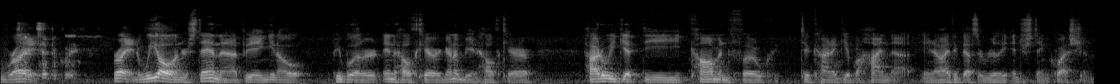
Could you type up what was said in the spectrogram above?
right? Typically, right. And we all understand that being, you know, people that are in healthcare are going to be in healthcare. How do we get the common folk to kind of get behind that? You know, I think that's a really interesting question.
